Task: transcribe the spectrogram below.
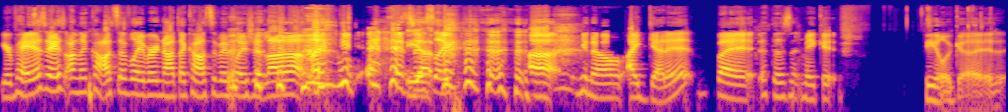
your pay is based on the cost of labor not the cost of inflation la, la, la. like it's yep. just like uh you know i get it but it doesn't make it feel good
